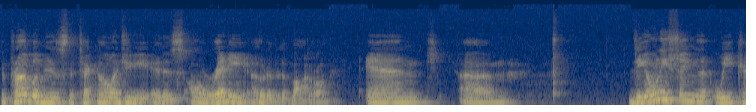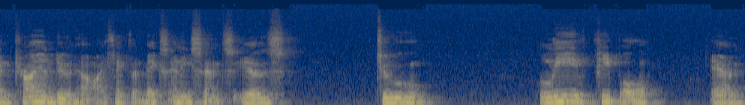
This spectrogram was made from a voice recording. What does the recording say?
The problem is the technology is already out of the bottle, and um, the only thing that we can try and do now, I think, that makes any sense is to leave people, and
